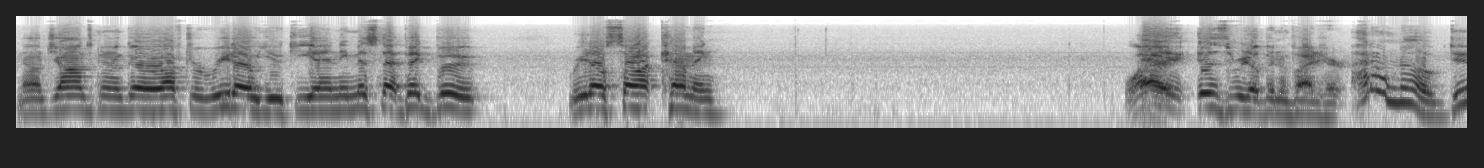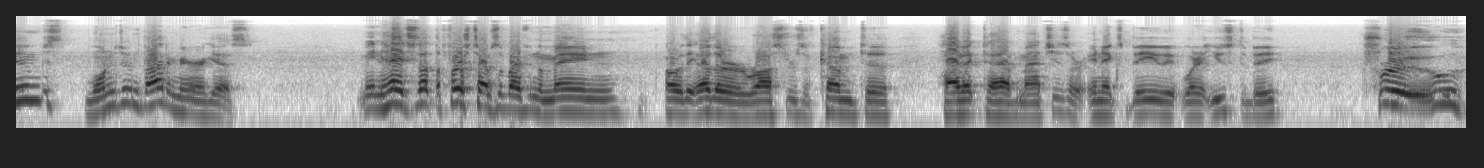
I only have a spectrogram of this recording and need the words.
Now John's going to go after Rito Yuki, and he missed that big boot. Rito saw it coming. Why is Rito been invited here? I don't know. Doom just wanted to invite him here, I guess. I mean, hey, it's not the first time somebody from the main or the other rosters have come to Havoc to have matches, or NXT, what it used to be. True.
